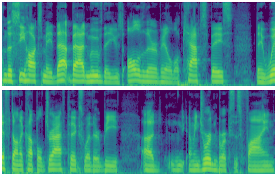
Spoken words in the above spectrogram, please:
the Seahawks made that bad move. They used all of their available cap space. They whiffed on a couple draft picks, whether it be, uh, I mean, Jordyn Brooks is fine.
